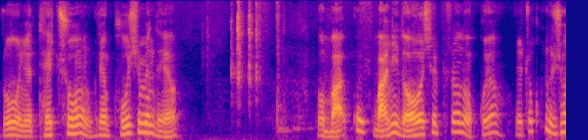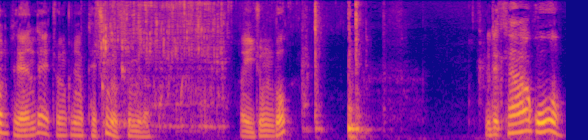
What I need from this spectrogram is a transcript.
그냥 대충 그냥 부으시면 돼요. 뭐꼭 많이 넣으실 필요는 없고요. 그냥 조금 넣으셔도 되는데 저는 그냥 대충 넣습니다. 이 정도? 이렇게 하고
